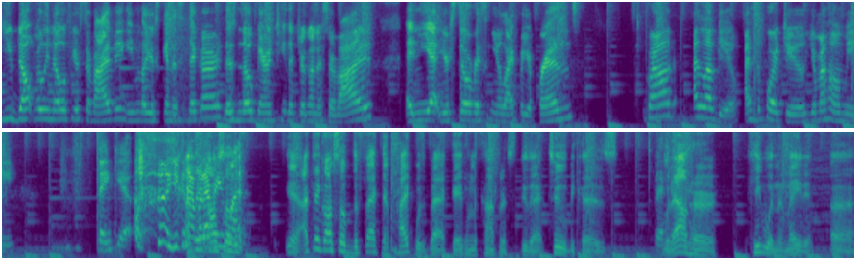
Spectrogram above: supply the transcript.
you don't really know if you're surviving even though your skin is thicker there's no guarantee that you're going to survive and yet you're still risking your life for your friends Grog, I love you. I support you. You're my homie. Thank you. you can I have whatever you want. the- Yeah, I think also the fact that Pike was back gave him the confidence to do that too, because That's without her, he wouldn't have made it uh,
